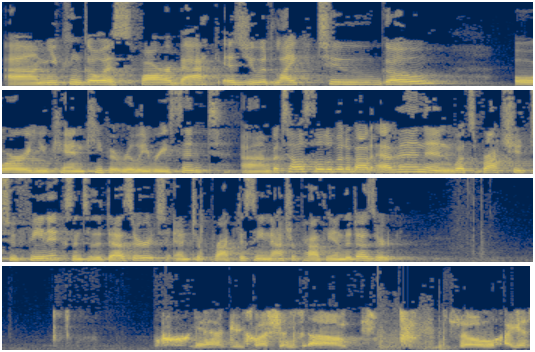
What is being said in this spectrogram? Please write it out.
Um, you can go as far back as you would like to go, or you can keep it really recent. Um, but tell us a little bit about Evan and what's brought you to Phoenix and to the desert and to practicing naturopathy in the desert. Yeah, good questions. Um, so I guess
